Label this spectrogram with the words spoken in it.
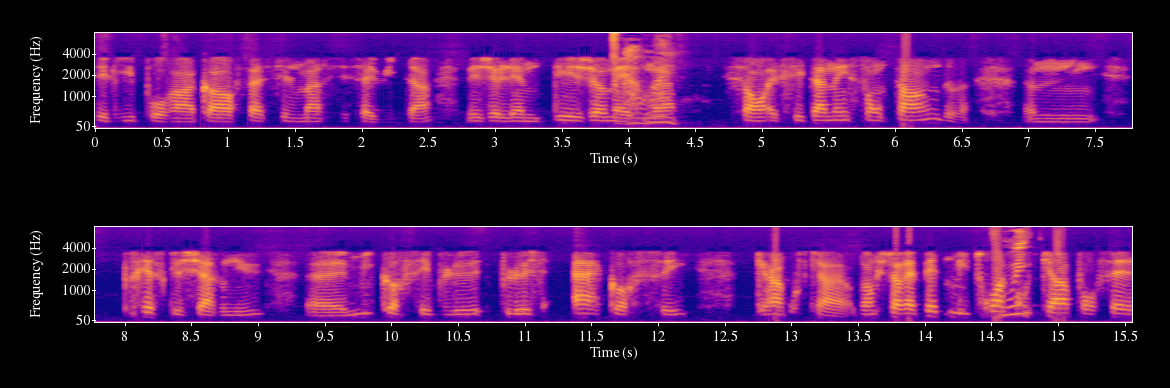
cellier pour encore facilement 6 à 8 ans. Mais je l'aime déjà ah maintenant. ces tanins sont tendres. Hum, presque charnu, euh, mi-corsé bleu, plus accorsé. Grand coup de cœur. Donc, je te répète mes trois coups de cœur pour ce,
